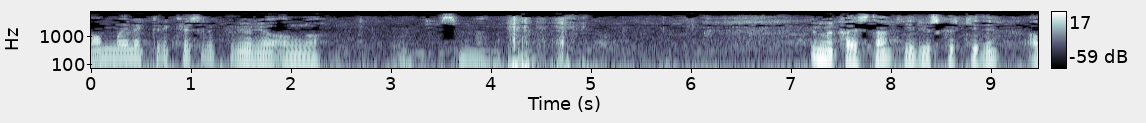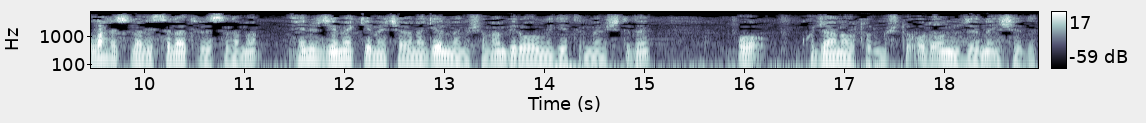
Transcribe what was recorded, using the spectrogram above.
Amma elektrik kesilip duruyor ya Allah. Bismillahirrahmanirrahim. Ümmü Kays'tan 747 Allah Resulü Aleyhisselatü Vesselam'a henüz yemek yeme çağına gelmemiş olan bir oğlunu getirmemişti de o kucağına oturmuştu. O da onun üzerine işedi.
